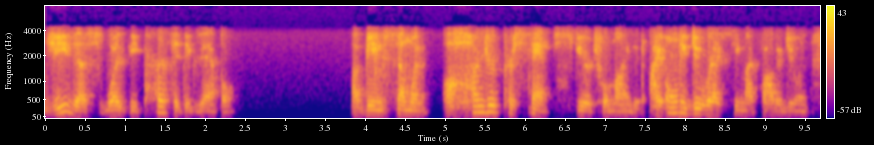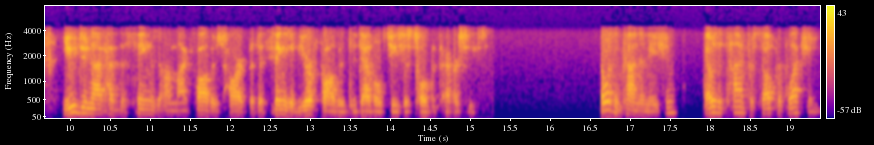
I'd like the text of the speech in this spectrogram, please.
Jesus was the perfect example of being someone 100% spiritual minded. I only do what I see my Father doing. You do not have the things on my Father's heart, but the things of your Father, the devil, Jesus told the Pharisees. That wasn't condemnation. That was a time for self reflection,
